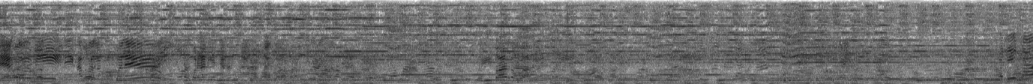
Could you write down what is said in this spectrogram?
แล้วก็มีนี่ครับกำลังลงมาแล้วคนละเดียวจากนั้นครับมีบ้านตรงหลัง ค่ะ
